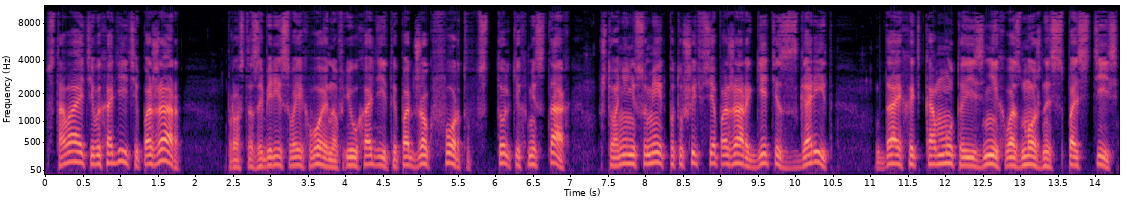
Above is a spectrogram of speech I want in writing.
«Вставайте, выходите! Пожар!» «Просто забери своих воинов и уходи. Ты поджег форт в стольких местах, что они не сумеют потушить все пожары. Геттис сгорит. Дай хоть кому-то из них возможность спастись.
